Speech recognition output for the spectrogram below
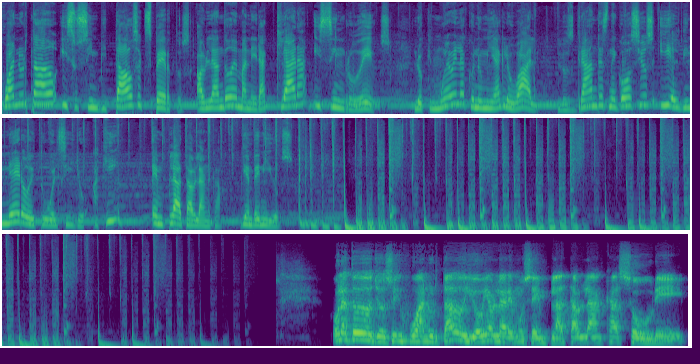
Juan Hurtado y sus invitados expertos hablando de manera clara y sin rodeos, lo que mueve la economía global, los grandes negocios y el dinero de tu bolsillo, aquí en Plata Blanca. Bienvenidos. Hola a todos, yo soy Juan Hurtado y hoy hablaremos en Plata Blanca sobre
